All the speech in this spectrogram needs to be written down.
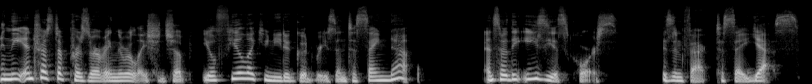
In the interest of preserving the relationship, you'll feel like you need a good reason to say no. And so the easiest course is, in fact, to say yes.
